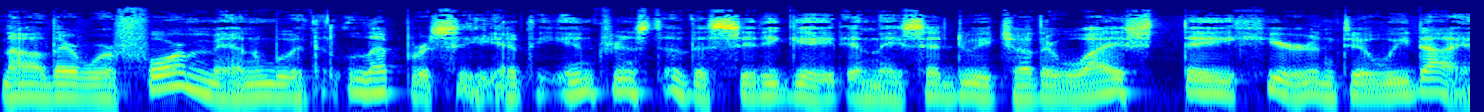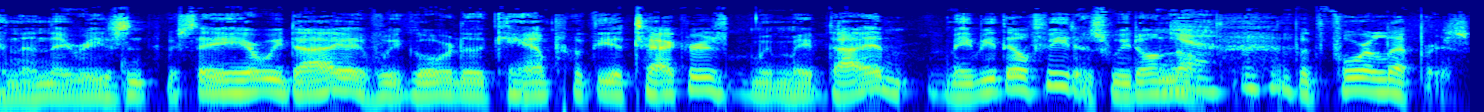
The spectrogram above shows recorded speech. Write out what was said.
Now there were four men with leprosy at the entrance of the city gate, and they said to each other, Why stay here until we die? And then they reasoned, We stay here, we die. If we go over to the camp with the attackers, we may die, and maybe they'll feed us. We don't know. Yeah, mm-hmm. But four lepers.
